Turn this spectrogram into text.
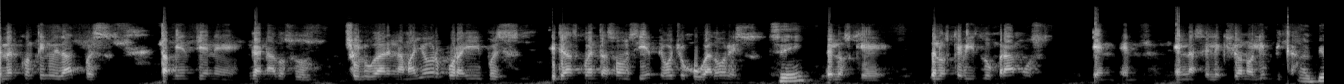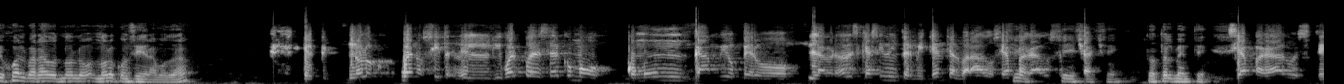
tener continuidad, pues también tiene ganado su, su lugar en la mayor. Por ahí, pues, si te das cuenta, son siete, ocho jugadores sí. de los que de los que vislumbramos en, en, la selección olímpica. Al Piojo Alvarado no lo, no lo consideramos, ¿verdad? no lo, bueno, sí, igual puede ser como, como un cambio, pero la verdad es que ha sido intermitente Alvarado, se ha apagado. Sí, sí, sí, totalmente. Se ha apagado, este,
